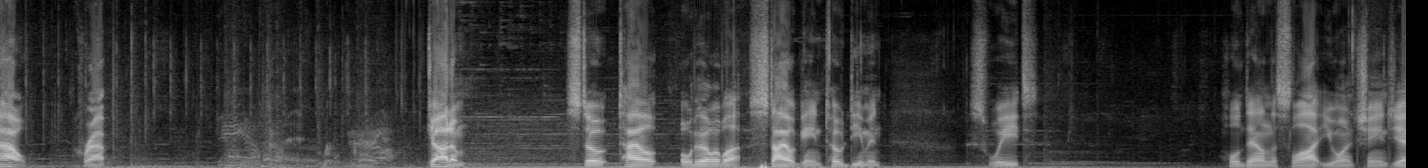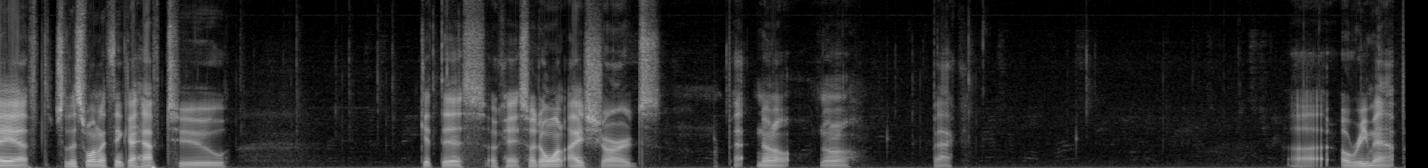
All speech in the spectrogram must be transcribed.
Ow! Crap. Got him. Sto tile. Oh, blah, blah, blah. Style gain. Toad demon. Sweet. Hold down the slot you want to change. Yeah, yeah. So this one, I think I have to get this. Okay, so I don't want ice shards. No, no, no, no. Back. Uh, oh, remap.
